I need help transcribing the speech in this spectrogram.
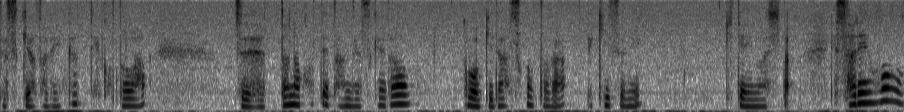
テスキャトリングっていうことは。ずっと残ってたんですけど動き出すことができずに来ていました。でそれを、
